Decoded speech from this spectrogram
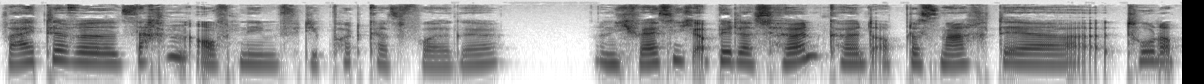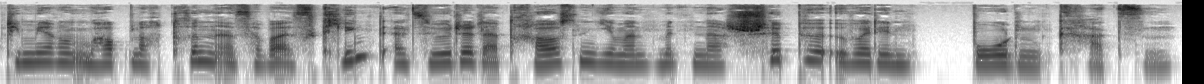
weitere Sachen aufnehmen für die Podcast-Folge. Und ich weiß nicht, ob ihr das hören könnt, ob das nach der Tonoptimierung überhaupt noch drin ist, aber es klingt, als würde da draußen jemand mit einer Schippe über den Boden kratzen.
